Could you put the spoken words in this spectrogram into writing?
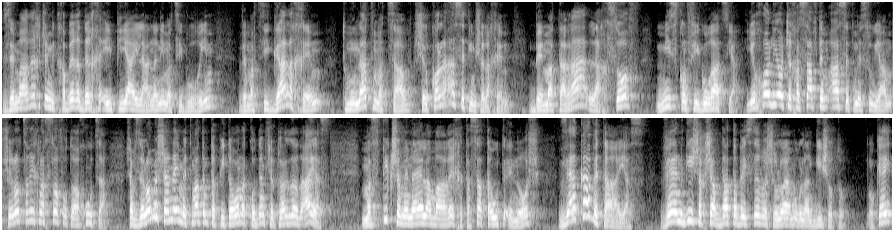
זה מערכת שמתחברת דרך API לעננים הציבוריים ומציגה לכם תמונת מצב של כל ה-assetים שלכם במטרה לחשוף misconfigurationציה. יכול להיות שחשפתם asset מסוים שלא צריך לחשוף אותו החוצה. עכשיו, זה לא משנה אם הטמעתם את הפתרון הקודם של CloudGuard IaaS. מספיק שמנהל המערכת עשה טעות אנוש ועקב את ה-IaaS והנגיש עכשיו database server שהוא לא היה אמור להנגיש אותו, אוקיי?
